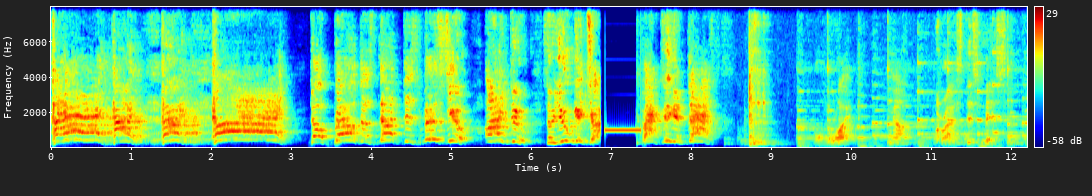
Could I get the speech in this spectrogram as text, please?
Hey! Hey! Hey! Hey! The bell does not dismiss you! I do! So you get your back to your desk! Alright. Now, class dismissed.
